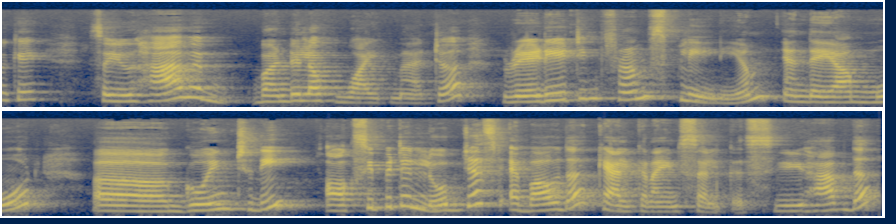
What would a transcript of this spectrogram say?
Okay, so you have a bundle of white matter radiating from splenium and they are more uh, going to the occipital lobe just above the calcarine sulcus. You have the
